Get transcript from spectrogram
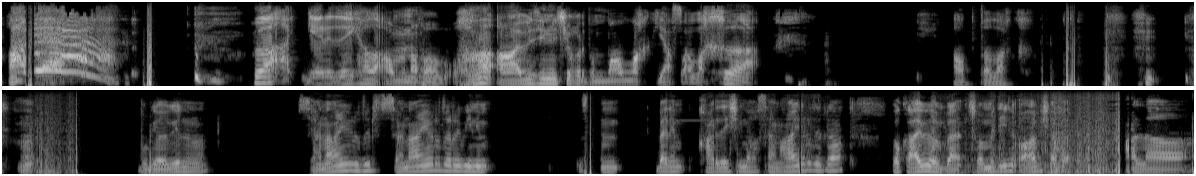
Abi. Ah, Gerizekalı amına koyayım. Abi seni çığırdım. Mallak ya salak. Aptalak. Bu gölge ne lan? Sen hayırdır? Sen hayırdır benim sen, benim kardeşim bak sen hayırdır lan? Yok abi ben, ben değilim abi şaka. Allah.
